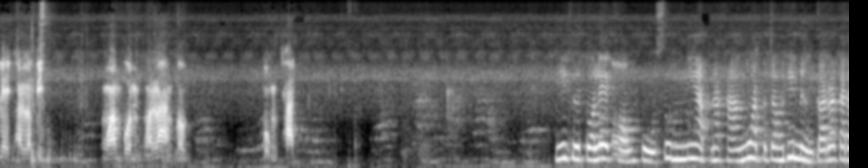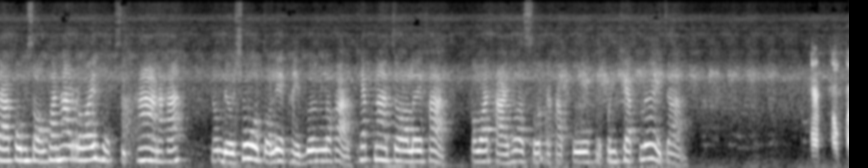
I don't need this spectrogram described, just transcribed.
เลขอาราบิก หัวบนหัวล่างก็บ่งชัด นี่คือตัวเลขของปู่ซุ่มเงียบนะคะ งวดประจำวันที่หนึ่งกรกฎาคม2565นะคะน้องเดี๋ยวโชว์ตัวเลขให้เบิ้งแล้วค่ะ แคปหน้าจอเลยค่ะเพ ราะว่าถ่ายทอดสดนะคะปูให้คนแคปเลยจ้ะแคบเอาไป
